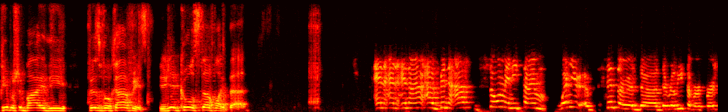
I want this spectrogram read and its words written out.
people should buy the physical copies. You get cool stuff like that. And and, and I, I've been asked so many times when you since our, the the release of our first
